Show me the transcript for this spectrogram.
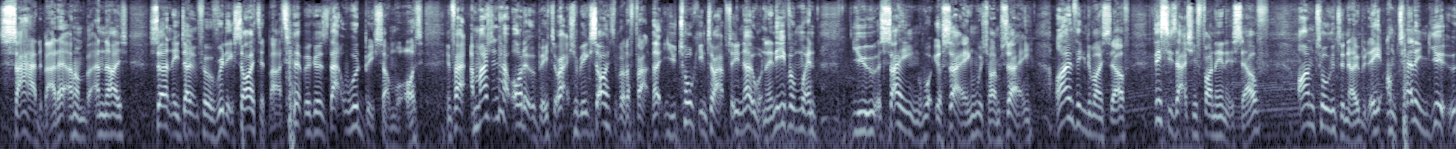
sad about it, and, and I certainly don't feel really excited about it because that would be somewhat odd. In fact, imagine how odd it would be to actually be excited about the fact that you're talking to absolutely no one, and even when you are saying what you're saying, which I'm saying, I'm thinking to myself, this is actually funny in itself. I'm talking to nobody. I'm telling you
